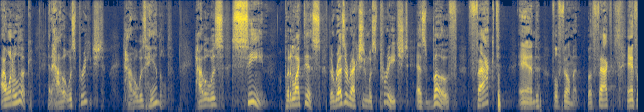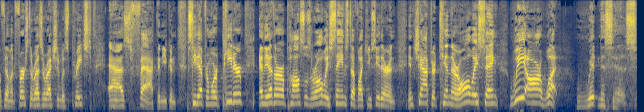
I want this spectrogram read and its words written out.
I want to look at how it was preached, how it was handled, how it was seen. Put it like this The resurrection was preached as both fact and fulfillment. Both fact and fulfillment. First, the resurrection was preached as fact. And you can see that from where Peter and the other apostles are always saying stuff like you see there in, in chapter 10. They're always saying, We are what? Witnesses.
